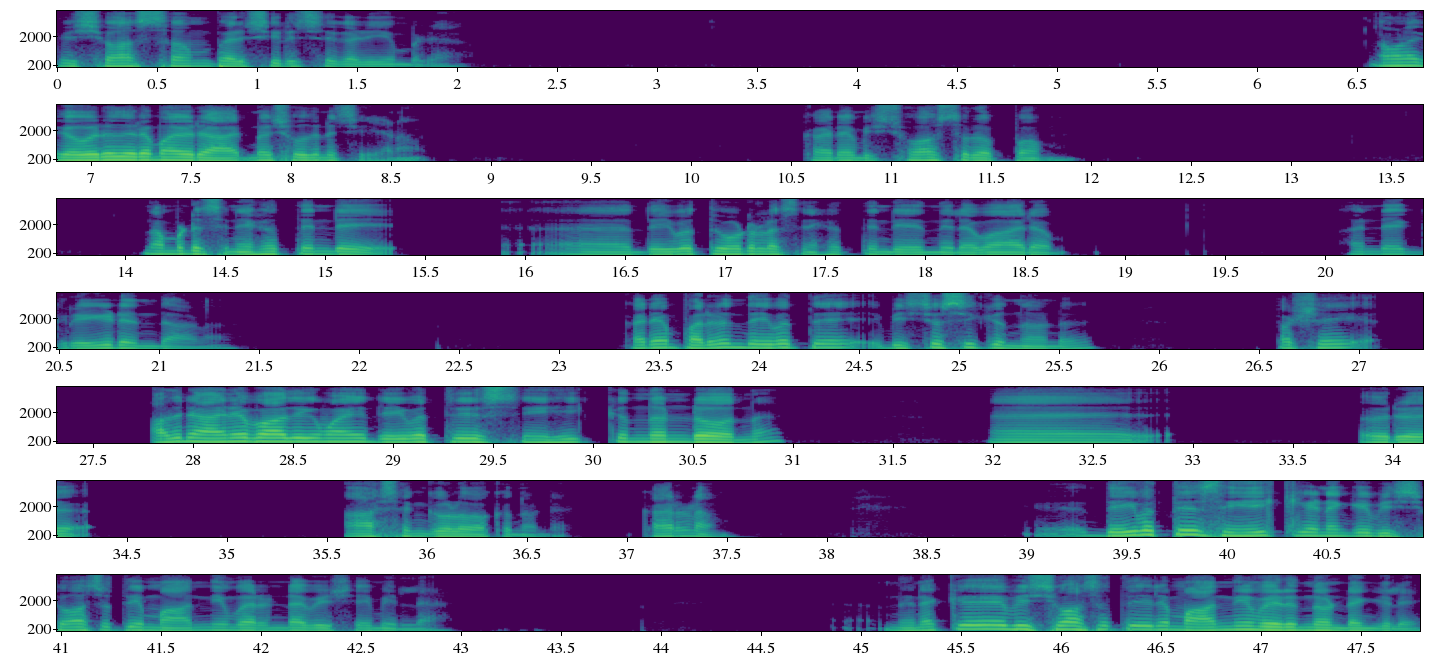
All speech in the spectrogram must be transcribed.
വിശ്വാസം പരിശീലിച്ച് കഴിയുമ്പോൾ നമ്മൾ ഗൗരവതരമായ ഒരു ആത്മശോധന ചെയ്യണം. കാര്യം വിശ്വാസത്തോടൊപ്പം നമ്മുടെ സ്നേഹത്തിന്റെ ദൈവത്തോടുള്ള സ്നേഹത്തിന്റെ നിലവാരം അതിന്റെ ഗ്രേഡ് എന്താണ്? കാര്യം പലരും ദൈവത്തെ വിശ്വസിക്കുന്നുണ്ട്. പക്ഷേ അതിന് ആനുപാതികമായി ദൈവത്തെ സ്നേഹിക്കുന്നുണ്ടോ എന്ന് ഒരു ആശങ്ക ഉളവാക്കുന്നുണ്ട് കാരണം ദൈവത്തെ സ്നേഹിക്കുകയാണെങ്കിൽ വിശ്വാസത്തെ മാന്യം വരേണ്ട വിഷയമില്ല. നിനക്ക് വിശ്വാസത്തിൽ മാന്യം വരുന്നുണ്ടെങ്കിൽ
